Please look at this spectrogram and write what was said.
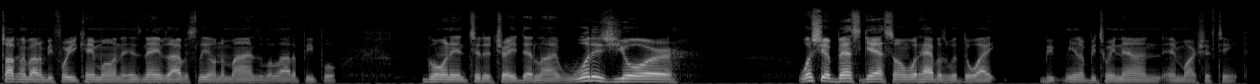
talking about him before you came on, and his name's obviously on the minds of a lot of people going into the trade deadline. What is your what's your best guess on what happens with Dwight, you know, between now and, and March fifteenth?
